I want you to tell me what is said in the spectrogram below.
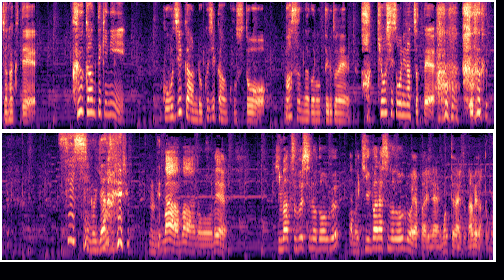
じゃなくて、空間的に5時間、6時間越すと、バスの中乗ってるとね、発狂しそうになっちゃって、精神をやられる。うんまあまあ、あのね、暇つぶしの道具？あの、気晴らしの道具はやっぱりね、持ってないとダメだと思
